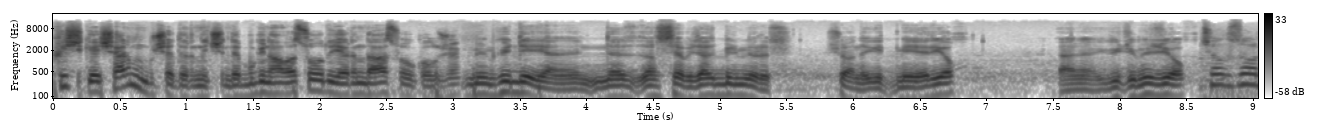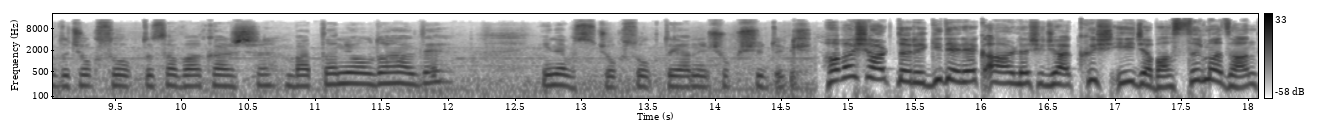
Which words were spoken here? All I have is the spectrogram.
Kış geçer mi bu çadırın içinde? Bugün hava soğudu, yarın daha soğuk olacak. Mümkün değil yani. Ne, nasıl yapacağız bilmiyoruz. Şu anda gitmeye yeri yok. Yani gücümüz yok. Çok zordu çok soğuktu sabaha karşı. Battaniye olduğu halde Yine bu çok soğuktu yani çok üşüdük. Hava şartları giderek ağırlaşacak. Kış iyice bastırmadan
